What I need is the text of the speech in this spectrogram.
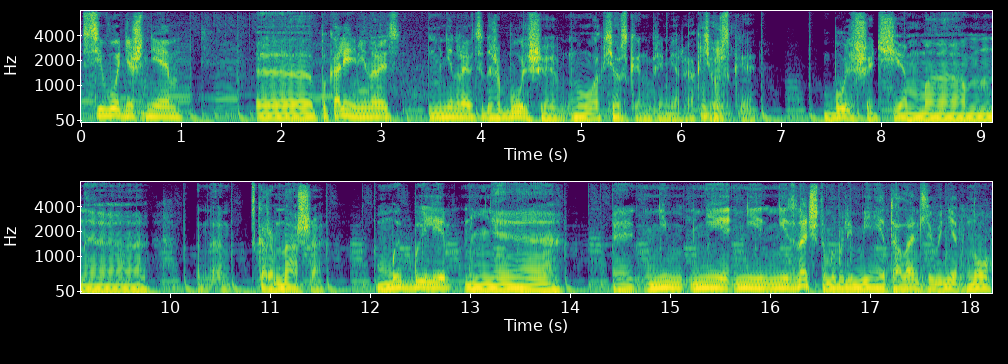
сегодняшнее э, поколение мне нравится, мне нравится даже больше, ну, актерское, например, актерское, больше, чем, э, э, э, скажем, наше. мы были... э, э, не, не, не, не значит, что мы были менее талантливы, нет, но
